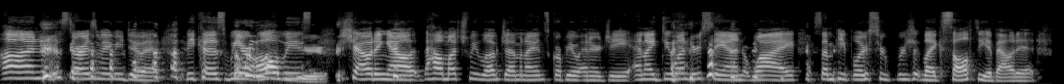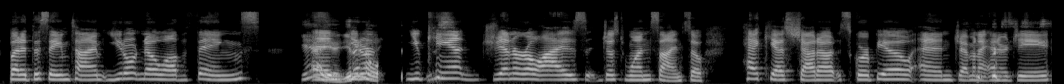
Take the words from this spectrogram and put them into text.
on The Stars Made Me Do It because we are always shouting out how much we love Gemini and Scorpio energy. And I do understand why some people are super like salty about it. But at the same time, you don't know all the things. Yeah, and you, you don't, don't you can't generalize just one sign. So Heck yes, shout out Scorpio and Gemini energy.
